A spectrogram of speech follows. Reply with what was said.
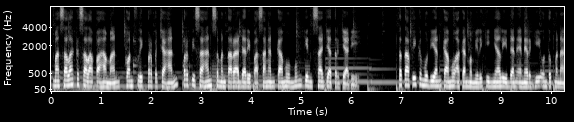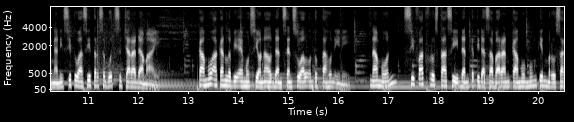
Masalah kesalahpahaman, konflik perpecahan, perpisahan sementara dari pasangan kamu mungkin saja terjadi. Tetapi kemudian kamu akan memiliki nyali dan energi untuk menangani situasi tersebut secara damai. Kamu akan lebih emosional dan sensual untuk tahun ini. Namun, sifat frustasi dan ketidaksabaran kamu mungkin merusak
